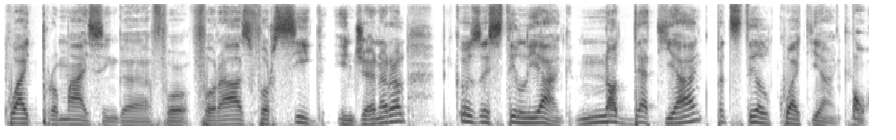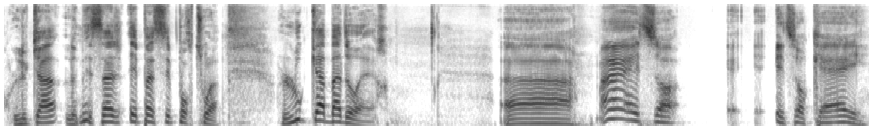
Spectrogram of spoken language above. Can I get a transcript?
quite promising uh, for for us for SIG in general because they're still young, not that young, but still quite young. Bon, Lucas, le message est passé pour toi. Luca Badoer. Uh, it's uh, it's okay.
